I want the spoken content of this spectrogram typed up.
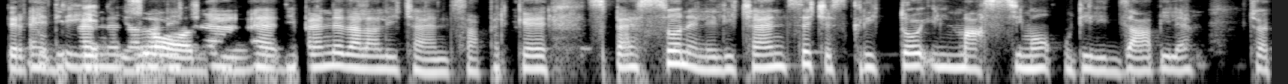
per eh, tutti gli episodi? Licen- eh, dipende dalla licenza, perché spesso nelle licenze c'è scritto il massimo utilizzabile, cioè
